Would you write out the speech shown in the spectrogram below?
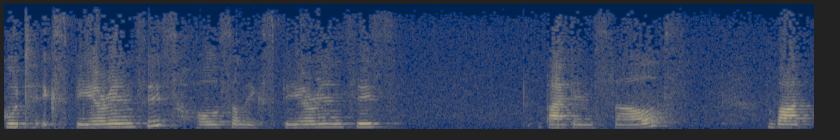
good experiences, wholesome experiences by themselves, but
